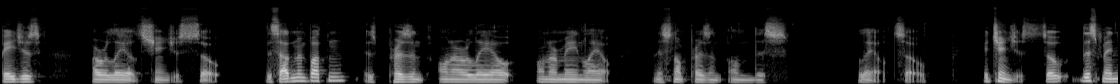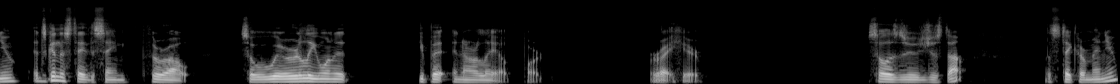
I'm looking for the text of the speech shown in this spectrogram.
pages, our layout changes. So this admin button is present on our layout, on our main layout, and it's not present on this layout. So it changes. So this menu, it's going to stay the same throughout. So we really want to keep it in our layout part right here. So let's do just that. Let's take our menu.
